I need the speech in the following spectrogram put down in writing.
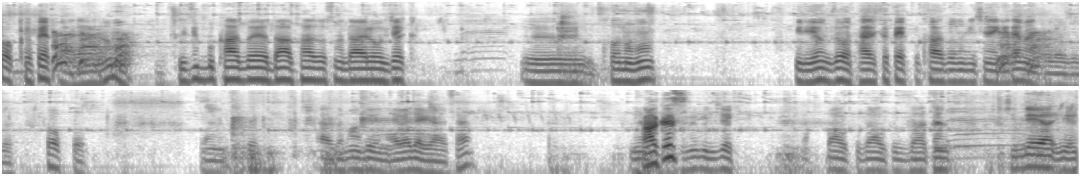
çok köpek var yani ama bizim bu kadroya daha kadrosuna dahil olacak e, konumu biliyorum zor. Her köpek bu kadronun içine gidemez kolay kolay. Çok zor. Yani her zaman dedim eve de gelse Balkız? bilecek. Balkız balkız zaten içinde ya- ya-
